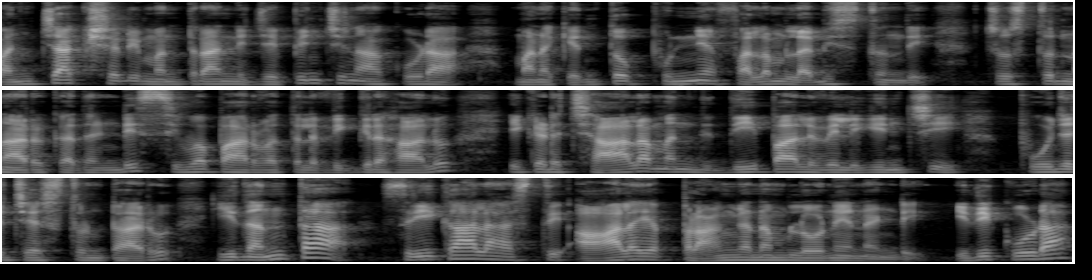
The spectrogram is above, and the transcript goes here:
పంచాక్షరి మంత్రాన్ని జపించినా కూడా మనకెంతో పుణ్య ఫలం లభిస్తుంది. చూస్తున్నారు కదండి శివపార్వతుల విగ్రహాలు. ఇక్కడ చాలామంది దీపాలు వెలిగించి పూజ చేస్తుంటారు. ఇదంతా శ్రీకాళహస్తి ఆలయ ప్రాంగణంలోనేనండి. ఇది కూడా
